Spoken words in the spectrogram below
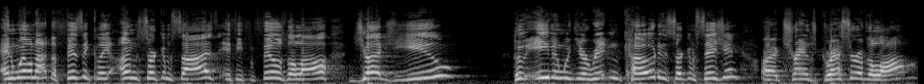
And will not the physically uncircumcised, if he fulfills the law, judge you, who even with your written code and circumcision are a transgressor of the law?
